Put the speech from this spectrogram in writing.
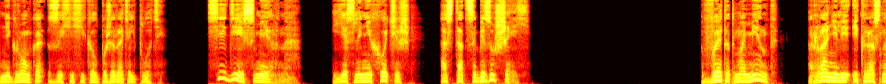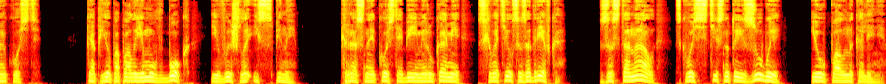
Негромко захихикал пожиратель плоти. Сиди смирно, если не хочешь остаться без ушей. В этот момент ранили и красную кость. Копье попало ему в бок и вышло из спины. Красная кость обеими руками схватился за древко, застонал сквозь стиснутые зубы и упал на колени.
